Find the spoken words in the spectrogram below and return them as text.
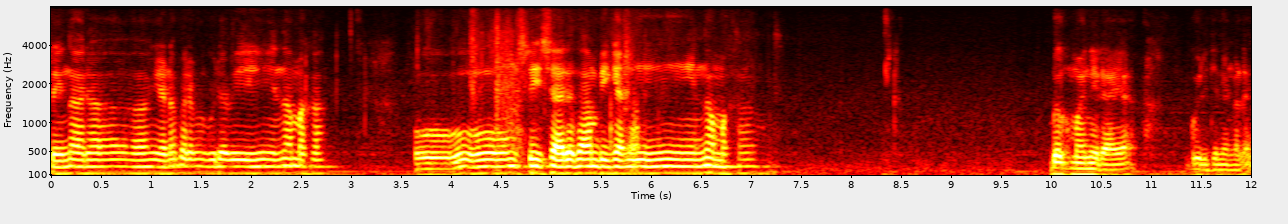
ശ്രീനാരായണ പരമഗുരവേ നമ. ഓം ശ്രീ ശാരദാംബികേ നമ. ബഹുമാന്യരായ ഗുരുജനങ്ങളെ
